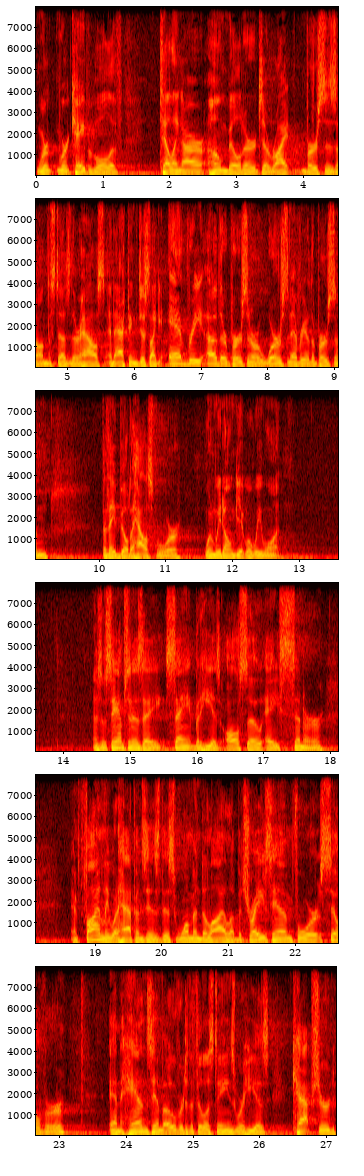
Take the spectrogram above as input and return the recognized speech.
We're, we're capable of telling our home builder to write verses on the studs of their house and acting just like every other person or worse than every other person that they built a house for when we don't get what we want. And so Samson is a saint, but he is also a sinner. And finally, what happens is this woman, Delilah, betrays him for silver and hands him over to the Philistines, where he is captured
